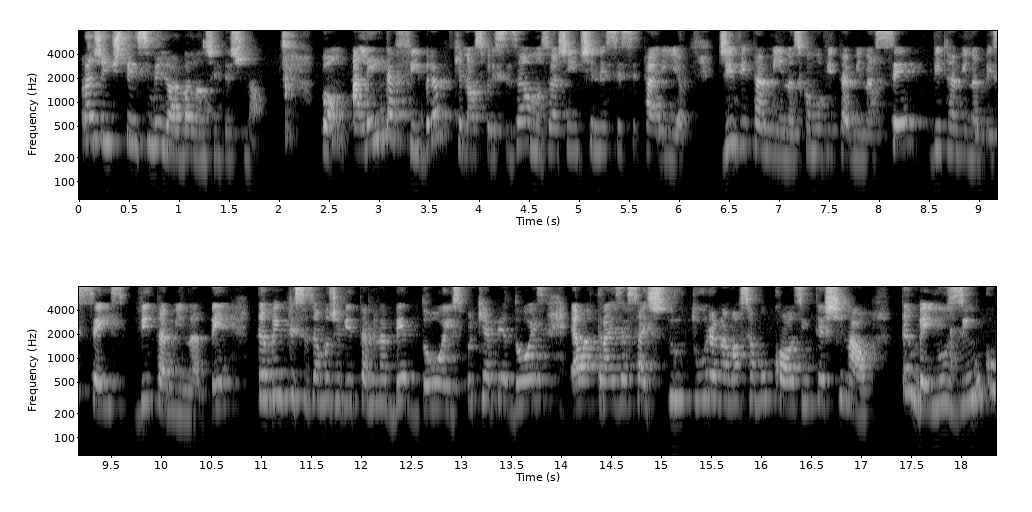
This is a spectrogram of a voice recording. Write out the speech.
para a gente ter esse melhor balanço intestinal? Bom, além da fibra que nós precisamos, a gente necessitaria de vitaminas como vitamina C, vitamina B6, vitamina D. Também precisamos de vitamina B2, porque a B2 ela traz essa estrutura na nossa mucosa intestinal. Também o zinco,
